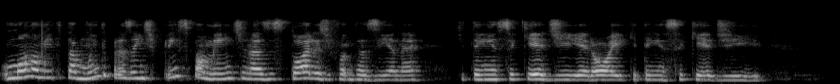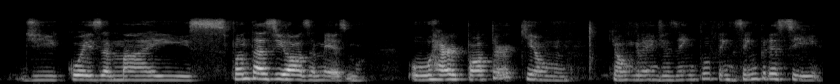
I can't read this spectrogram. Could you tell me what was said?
o monomito está muito presente principalmente nas histórias de fantasia, né? Que tem esse quê de herói, que tem esse quê de, de coisa mais fantasiosa mesmo. O Harry Potter, que é um, que é um grande exemplo, tem sempre esse,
